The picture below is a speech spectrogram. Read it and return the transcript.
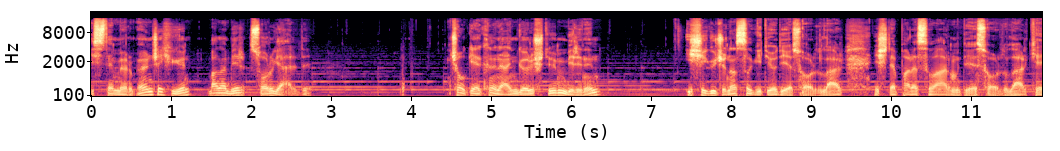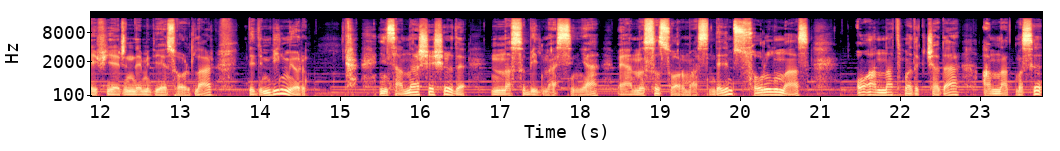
istemiyorum. Önceki gün bana bir soru geldi. Çok yakinen görüştüğüm birinin işi gücü nasıl gidiyor diye sordular. İşte parası var mı diye sordular. Keyfi yerinde mi diye sordular. Dedim bilmiyorum. İnsanlar şaşırdı. Nasıl bilmezsin ya veya nasıl sormazsın dedim. Sorulmaz. O anlatmadıkça da anlatması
